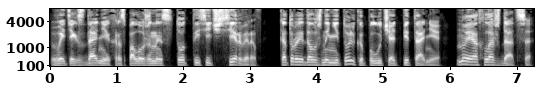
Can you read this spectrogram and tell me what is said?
В этих зданиях расположены 100 тысяч серверов, которые должны не только получать питание, но и охлаждаться.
